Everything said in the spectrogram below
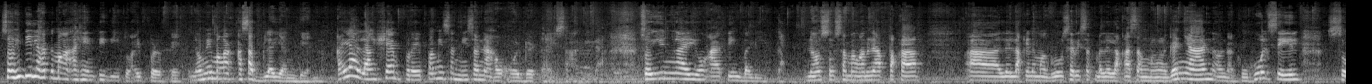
So, hindi lahat ng mga ahente dito ay perfect, no? May mga kasablayan din. Kaya lang, syempre, paminsan-minsan na-order tayo sa kanila. So, yun nga yung ating balita, no? So, sa mga napaka ah, lalaki ng mga groceries at malalakas ang mga ganyan o nag-wholesale. So,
